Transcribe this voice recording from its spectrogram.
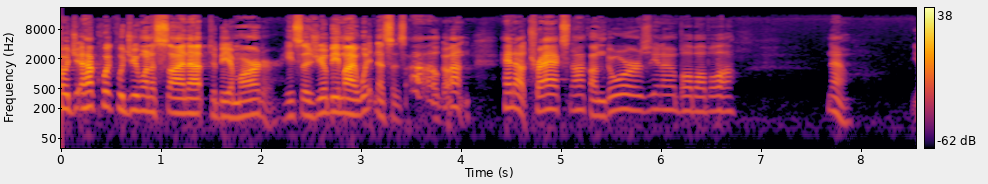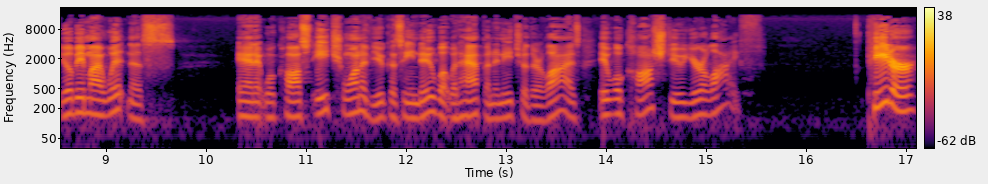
How, would you, how quick would you want to sign up to be a martyr? He says, You'll be my witnesses. Oh, go out and hand out tracts, knock on doors, you know, blah, blah, blah. No. You'll be my witness, and it will cost each one of you, because he knew what would happen in each of their lives, it will cost you your life. Peter,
